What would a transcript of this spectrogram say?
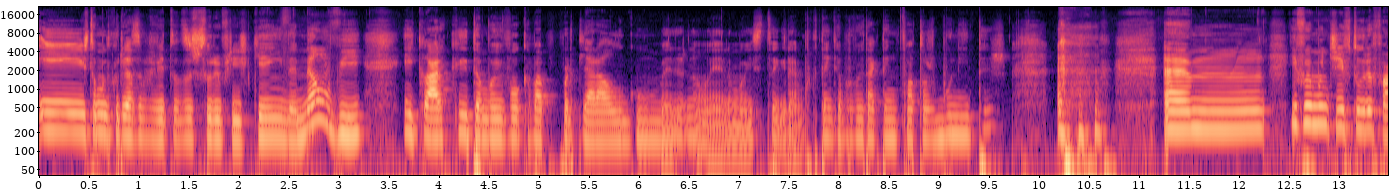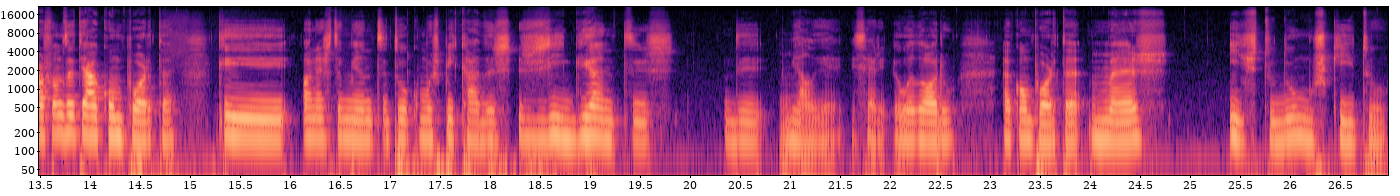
e estou muito curiosa para ver todas as fotografias que ainda não vi. E claro que também vou acabar por partilhar algumas, não é? No meu Instagram, porque tenho que aproveitar que tenho fotos bonitas. um, e foi muito giro fotografar. Fomos até à comporta, que honestamente estou com umas picadas gigantes de melga. Sério, eu adoro a comporta, mas isto do mosquito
